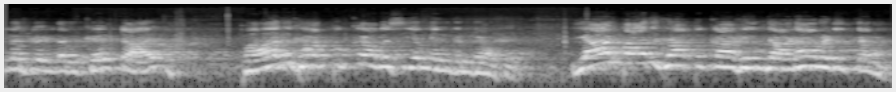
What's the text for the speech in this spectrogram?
இவர்களிடம் கேட்டால் பாதுகாப்புக்கு அவசியம் என்கின்றார்கள். யார் பாதுகாப்புக்காக இந்த அடாவடித்தனம்?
